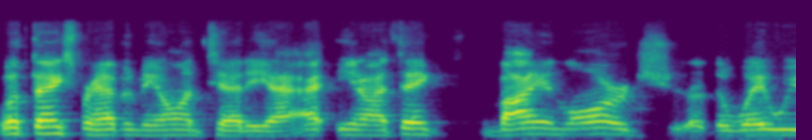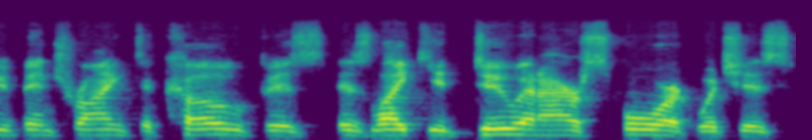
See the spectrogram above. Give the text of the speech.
Well, thanks for having me on, Teddy. I, you know, I think by and large, the way we've been trying to cope is is like you do in our sport, which is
